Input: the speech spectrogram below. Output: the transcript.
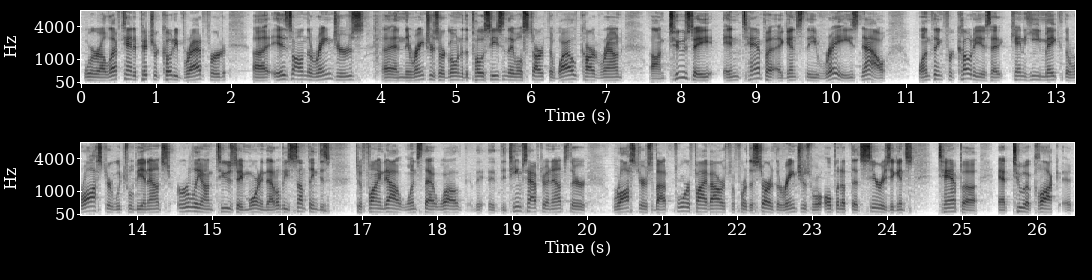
where uh, left-handed pitcher Cody Bradford uh, is on the Rangers, uh, and the Rangers are going to the postseason. They will start the wild card round on Tuesday in Tampa against the Rays. Now, One thing for Cody is that can he make the roster, which will be announced early on Tuesday morning. That'll be something to, to find out once that. Well, the, the teams have to announce their rosters about four or five hours before the start. The Rangers will open up that series against Tampa at two o'clock at,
